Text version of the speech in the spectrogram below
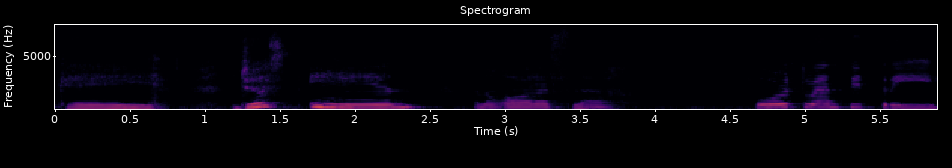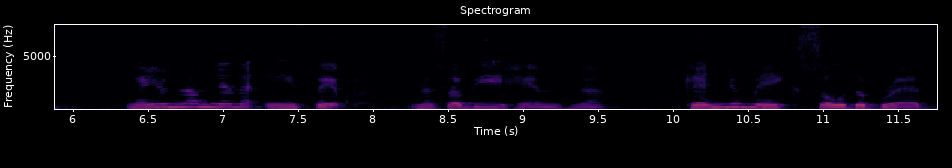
Okay. Just in. Anong oras na? 4.23. Ngayon lang niya naisip na sabihin na can you make soda bread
